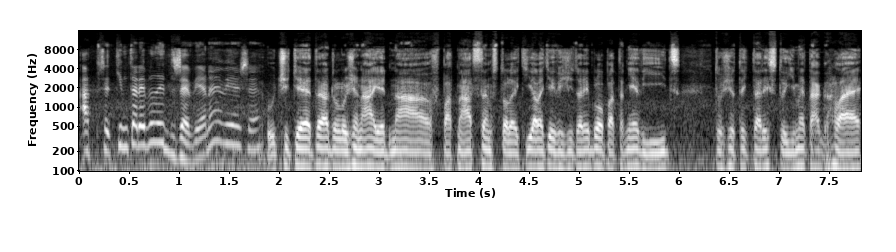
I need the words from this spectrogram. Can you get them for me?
a předtím tady byly dřevěné věže? Určitě je teda doložená jedna v 15. století, ale těch věží tady bylo patrně víc. To, že teď tady stojíme takhle,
